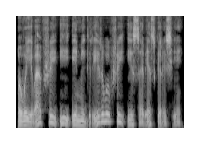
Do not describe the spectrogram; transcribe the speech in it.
повоевавший и эмигрировавший из Советской России.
